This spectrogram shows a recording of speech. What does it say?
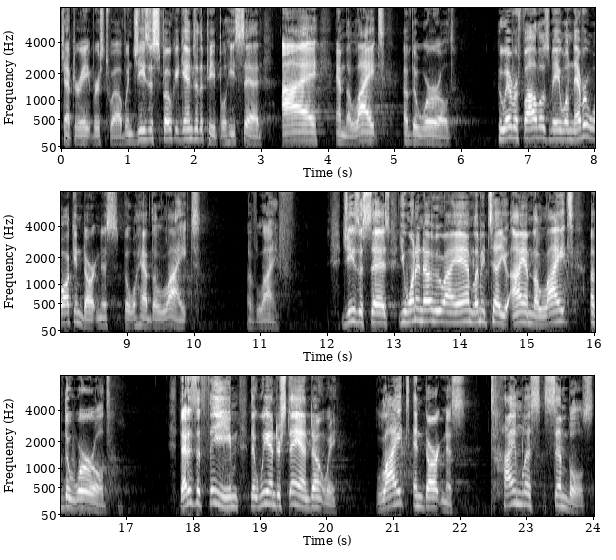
chapter 8, verse 12, when Jesus spoke again to the people, he said, I am the light of the world. Whoever follows me will never walk in darkness, but will have the light of life. Jesus says, You want to know who I am? Let me tell you, I am the light of the world. That is a theme that we understand, don't we? Light and darkness, timeless symbols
